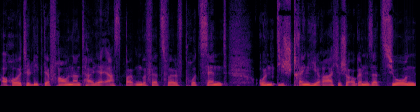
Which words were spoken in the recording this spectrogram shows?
auch heute liegt der Frauenanteil ja erst bei ungefähr 12 Prozent und die streng hierarchische Organisation,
